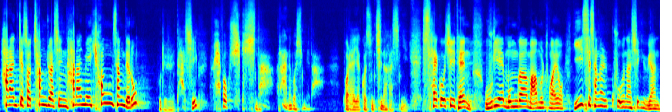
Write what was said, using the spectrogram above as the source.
하나님께서 창조하신 하나님의 형상대로 우리를 다시 회복시키신다라는 것입니다. 보라 옛 것은 지나갔으니 새 것이 된 우리의 몸과 마음을 통하여 이 세상을 구원하시기 위한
